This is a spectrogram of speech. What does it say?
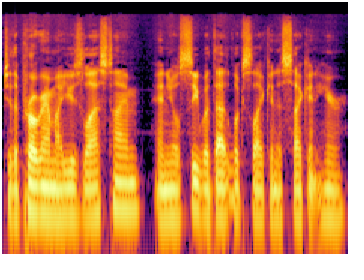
to the program I used last time, and you'll see what that looks like in a second here.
